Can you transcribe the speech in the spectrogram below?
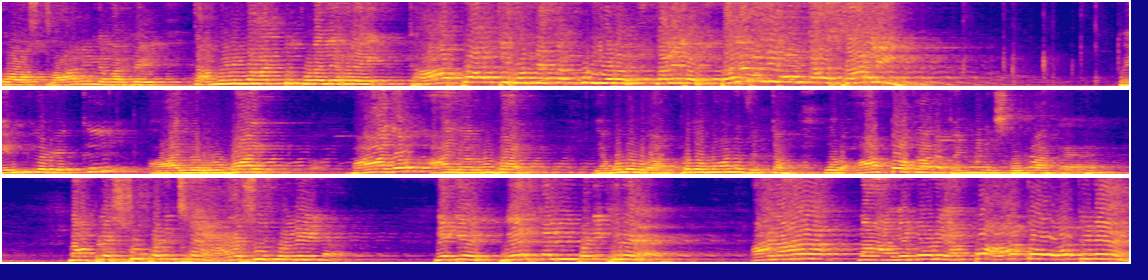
க ஸ்டாலின் அவர்கள் தமிழ்நாட்டு குழந்தைகளை காப்பாற்றிக் கொண்டிருக்கக்கூடியவர் தலைவர் தளபதி மு க ஸ்டாலின். பெண்களுக்கு ஆயிரம் ரூபாய் மாதம் ஆயிரம் ரூபாய். எவ்வளவு ஒரு அற்புதமான திட்டம். ஒரு ஆட்டோக்கார பெண்மணி சொல்றாங்க நான் பிளஸ் டூ படிச்சேன் அரசு பள்ளியில. இன்னைக்கு மேற்கல்வி படிக்கிறேன். ஆனா நான் என்னுடைய அப்பா ஆட்டோ ஓட்டினேன்.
